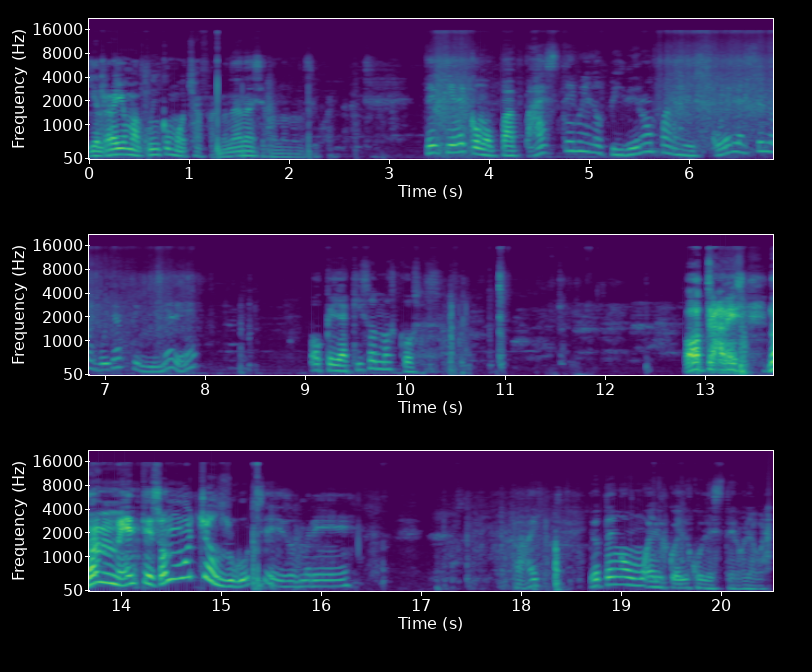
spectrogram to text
Y el rayo McQueen como chafa. No, no, no, no, no, no es igual. Este tiene como papá. Este me lo pidieron para la escuela. Este lo voy a tener, ¿eh? Ok, aquí son más cosas. Otra vez. No me mentes, son muchos dulces, hombre. Ay, yo tengo el, el colesterol ahora.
